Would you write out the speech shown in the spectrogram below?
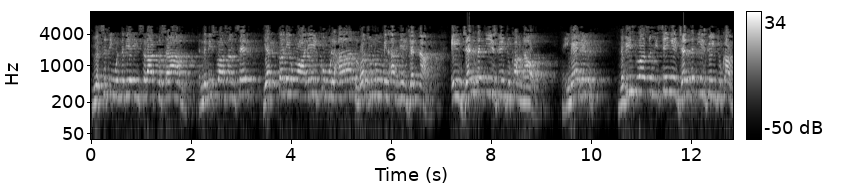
we were sitting with Nabi alayhi salatu wasalam, and Nabi sallallahu alayhi said, يَطَّلِعُ عَلَيْكُمُ الْآنِ رَجُلٌ مِّنْ أَهْلِ الْجَنَّةِ A Jannati is going to come now. Imagine, Nabi sallallahu alayhi is saying a Jannati is going to come.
